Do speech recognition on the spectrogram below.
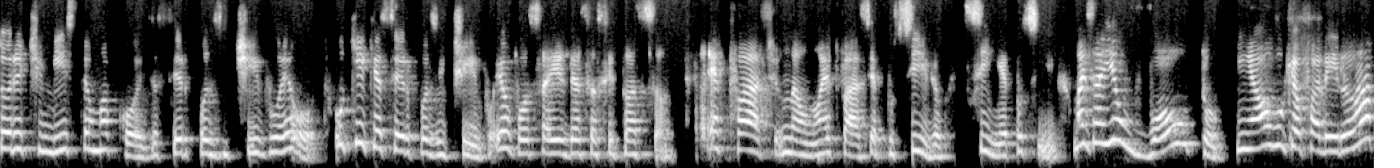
Ser otimista é uma coisa, ser positivo é outra. O que é ser positivo? Eu vou sair dessa situação. É fácil? Não, não é fácil. É possível? Sim, é possível. Mas aí eu volto em algo que eu falei lá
